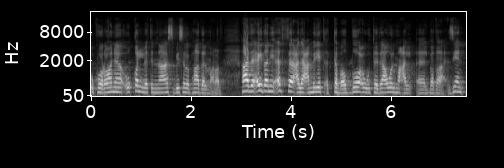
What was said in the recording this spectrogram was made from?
وكورونا وقلة الناس بسبب هذا المرض. هذا أيضا يأثر على عملية التبضع والتداول مع ال- البضائع زين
